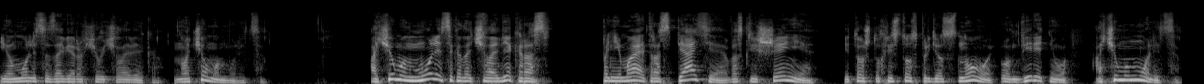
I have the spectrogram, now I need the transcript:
И Он молится за верующего человека. Но о чем Он молится? О чем Он молится, когда человек рас... понимает распятие, воскрешение и то, что Христос придет снова, он верит в Него? О чем Он молится?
